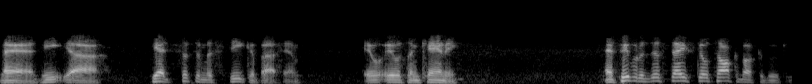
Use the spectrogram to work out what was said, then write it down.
Man, he uh he had such a mystique about him. It, it was uncanny. And people to this day still talk about Kabuki.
